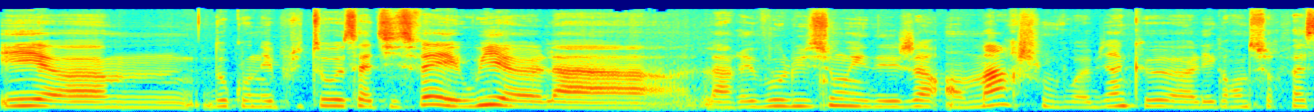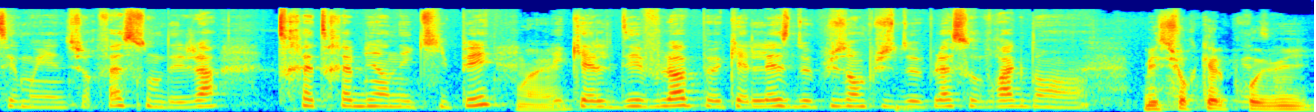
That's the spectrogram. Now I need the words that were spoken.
Et euh, donc, on est plutôt satisfait. Et oui, euh, la, révolution est déjà en marche. On voit bien que les grandes surfaces et moyennes surfaces sont déjà très, très bien équipées et qu'elles développent, qu'elles laissent de plus en plus de place au vrac dans. Mais sur quels produits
